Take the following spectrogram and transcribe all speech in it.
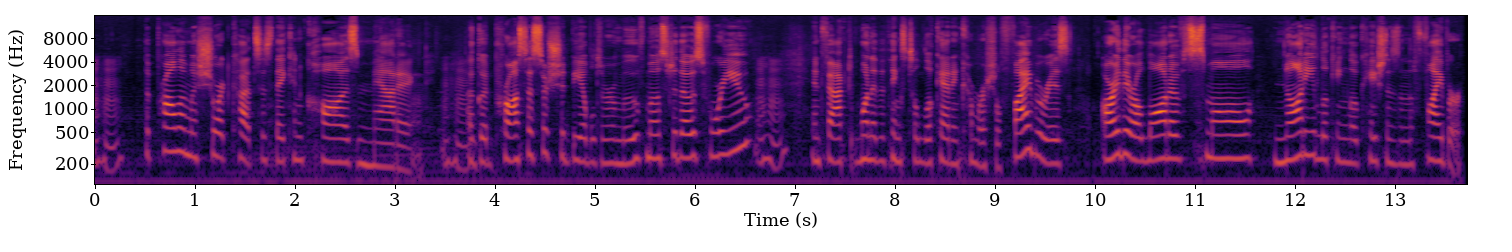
Mm-hmm. The problem with shortcuts is they can cause matting. Mm-hmm. A good processor should be able to remove most of those for you. Mm-hmm. In fact, one of the things to look at in commercial fiber is are there a lot of small, knotty looking locations in the fiber?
